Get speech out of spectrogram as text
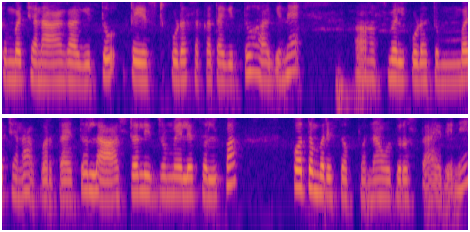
ತುಂಬ ಚೆನ್ನಾಗಾಗಿತ್ತು. ಟೇಸ್ಟ್ ಕೂಡ ಸಖತ್ತಾಗಿತ್ತು. ಹಾಗೆಯೇ ಸ್ಮೆಲ್ ಕೂಡ ತುಂಬ ಚೆನ್ನಾಗಿ ಬರ್ತಾಯಿತ್ತು ಲಾಸ್ಟಲ್ಲಿ ಇದ್ರ ಮೇಲೆ ಸ್ವಲ್ಪ ಕೊತ್ತಂಬರಿ ಸೊಪ್ಪನ್ನು ಉದುರಿಸ್ತಾ ಇದ್ದೀನಿ.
